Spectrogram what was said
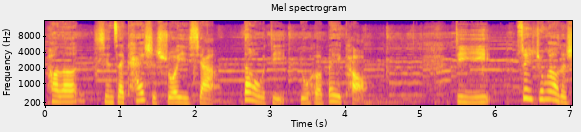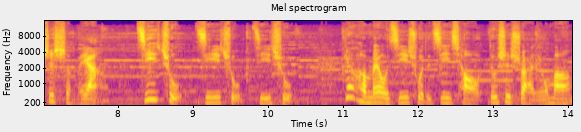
好了，现在开始说一下到底如何备考。第一，最重要的是什么呀？基础，基础，基础。任何没有基础的技巧都是耍流氓。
